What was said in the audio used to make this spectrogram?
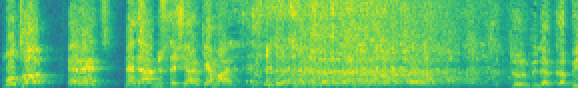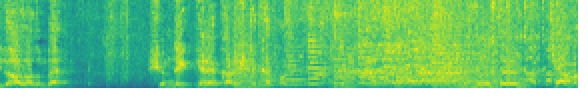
motor. Evet. Neden Müsteşar Kemal? Dur bir dakika bir daha alalım be. Şimdi gene karıştı kafam. Kemal?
